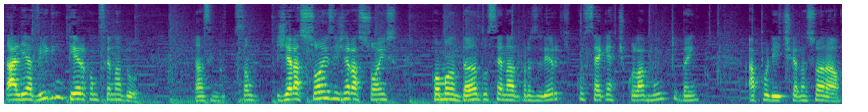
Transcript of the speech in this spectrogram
tá ali a vida inteira como senador. Então, assim, são gerações e gerações comandando o Senado brasileiro que conseguem articular muito bem a política nacional.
